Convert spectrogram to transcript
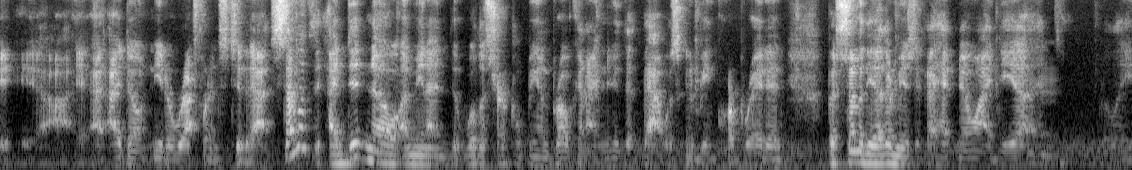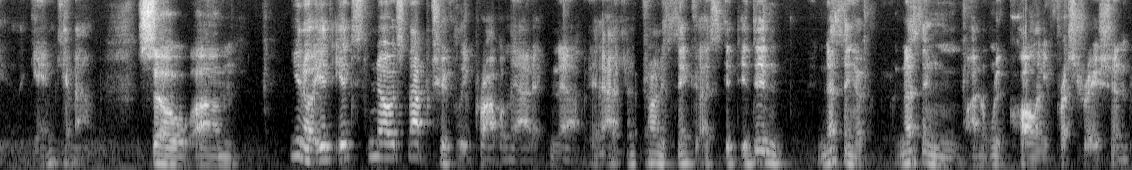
I, I, don't need a reference to that. Some of the, I did know. I mean, I, the, Will the Circle Be Unbroken? I knew that that was going to be incorporated, but some of the other music I had no idea until really the game came out. So. Um, you know, it, it's no, it's not particularly problematic. No, and I, am trying to think. It, it didn't. Nothing. Nothing. I don't recall any frustration.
